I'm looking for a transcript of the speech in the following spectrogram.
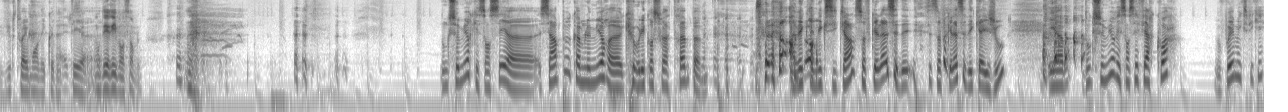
vu que toi et moi on est connectés. euh, On dérive ensemble. Donc, ce mur qui est censé. euh, c'est un peu comme le mur euh, que voulait construire Trump euh, avec les Mexicains, sauf que là, c'est des, sauf que là, c'est des kaijus. Et donc, ce mur est censé faire quoi? Vous pouvez m'expliquer?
